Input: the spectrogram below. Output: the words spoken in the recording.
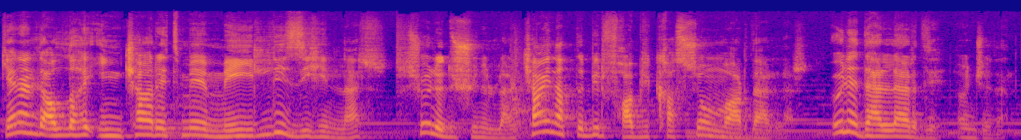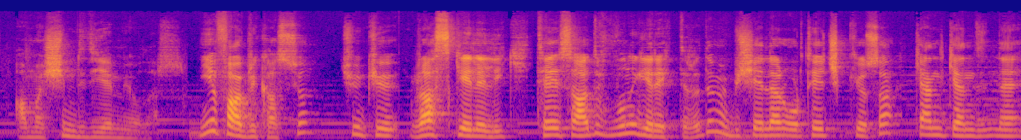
genelde Allah'ı inkar etmeye meyilli zihinler şöyle düşünürler. Kainatta bir fabrikasyon var derler. Öyle derlerdi önceden. Ama şimdi diyemiyorlar. Niye fabrikasyon? Çünkü rastgelelik, tesadüf bunu gerektirir değil mi? Bir şeyler ortaya çıkıyorsa kendi kendine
